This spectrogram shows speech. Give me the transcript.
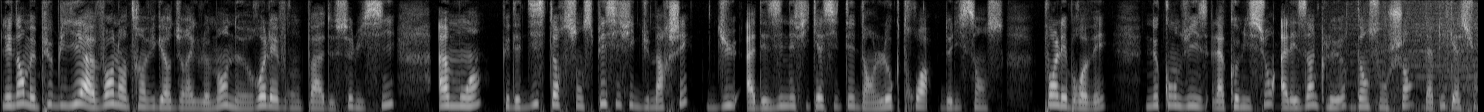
les normes publiées avant l'entrée en vigueur du règlement ne relèveront pas de celui-ci, à moins que des distorsions spécifiques du marché, dues à des inefficacités dans l'octroi de licences pour les brevets, ne conduisent la Commission à les inclure dans son champ d'application.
